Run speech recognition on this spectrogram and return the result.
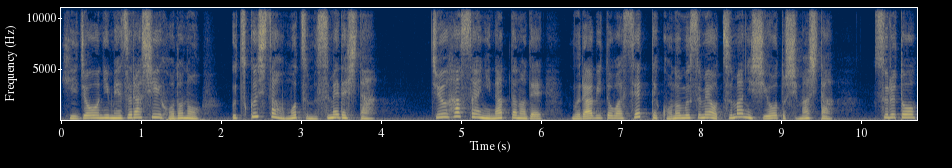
非常に珍しいほどの美しさを持つ娘でした。18歳になったので、村人は競ってこの娘を妻にしようとしました。すると、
